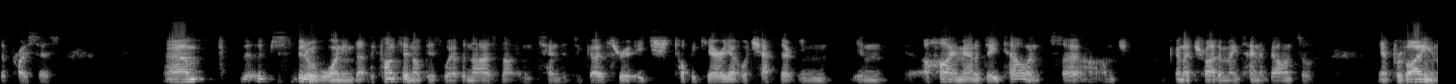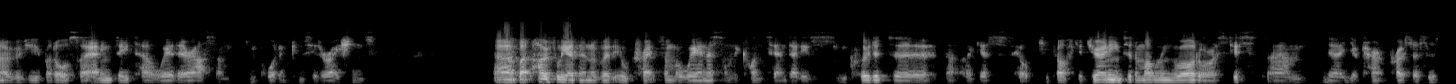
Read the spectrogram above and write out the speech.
of the process. Um, just a bit of a warning that the content of this webinar is not intended to go through each topic area or chapter in, in a high amount of detail, and so I'm going to try to maintain a balance of you know, providing an overview, but also adding detail where there are some important considerations. Uh, but hopefully at the end of it, it'll create some awareness on the content that is included to, uh, I guess, help kick off your journey into the modelling world or assist um, your current processes.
